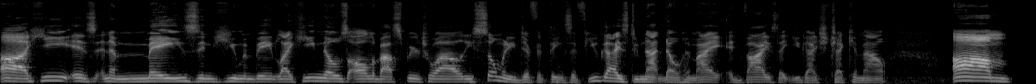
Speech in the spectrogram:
Uh, he is an amazing human being. Like he knows all about spirituality, so many different things. If you guys do not know him, I advise that you guys check him out. Um,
